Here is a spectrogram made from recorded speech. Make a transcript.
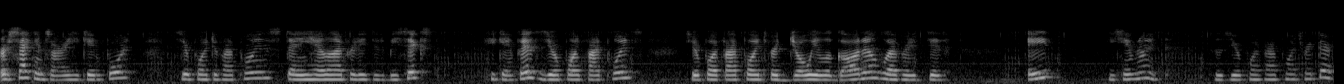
Or second, sorry, he came fourth, 0.25 points. Denny Hamlin, I predicted to be sixth. He came fifth, 0.5 points. 0.5 points for Joey Logano, who I predicted eighth. He came ninth. So 0.5 points right there.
